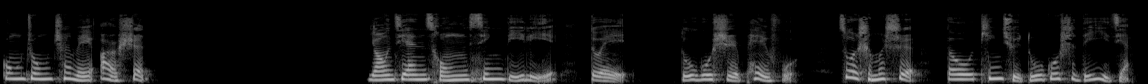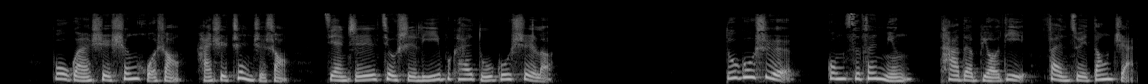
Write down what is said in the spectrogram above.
宫中称为二圣。杨坚从心底里对独孤氏佩服，做什么事都听取独孤氏的意见。不管是生活上还是政治上，简直就是离不开独孤氏了。独孤氏公私分明，他的表弟犯罪当斩，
